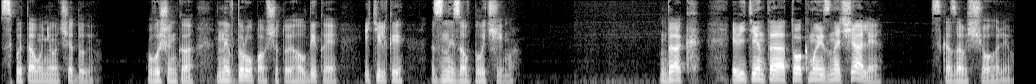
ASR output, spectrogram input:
спитав у нього Чадуєв. Вишенька не второпав, що той галдикає, і тільки знизав плечима. Так, ведь это токмо изначали, сказав Щоголів.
